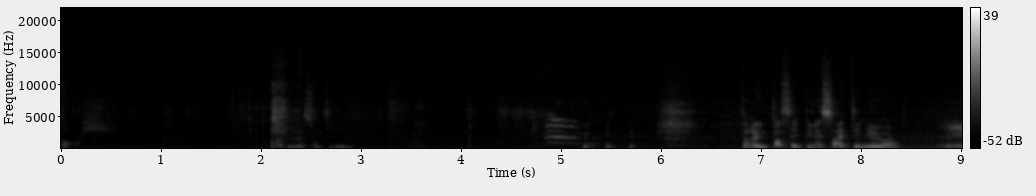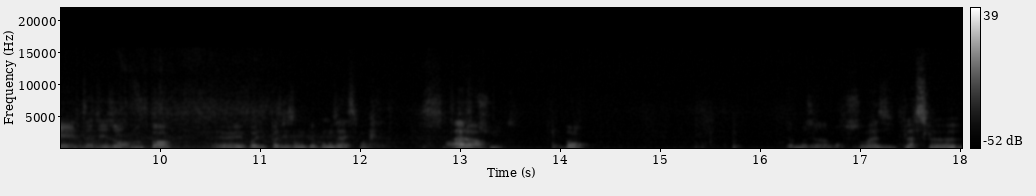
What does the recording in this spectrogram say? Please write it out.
Oh oui. L'as senti. hein. T'aurais une pince à épiler, ça aurait été mieux. Hein. Et t'as des ongles ou pas? Eh oui, mais pas, des ongles de gonzesse, moi. Oh, Alors. Bon, Donne-moi un morceau. vas-y, place-le.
